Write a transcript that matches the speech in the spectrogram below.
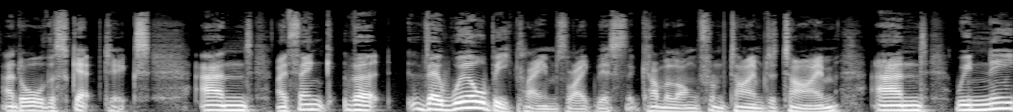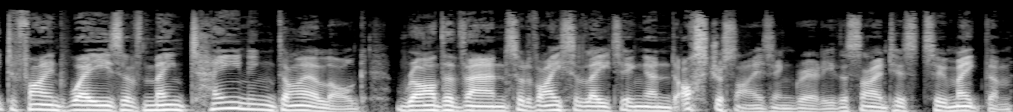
and all the skeptics. And I think that there will be claims like this that come along from time to time, and we need to find ways of maintaining dialogue rather than sort of isolating and ostracizing, really, the scientists who make them.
